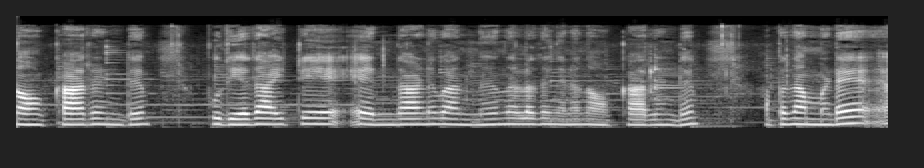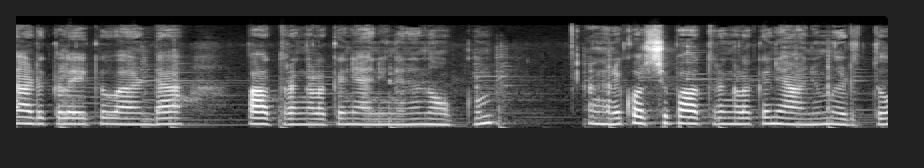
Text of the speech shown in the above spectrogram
നോക്കാറുണ്ട്. പുതിയതായിട്ട് എന്താണ് വന്നതെന്നുള്ളത് ഇങ്ങനെ നോക്കാറുണ്ട്. അപ്പോൾ നമ്മുടെ അടുക്കളയ്ക്ക് വേണ്ട പാത്രങ്ങളൊക്കെ ഞാനിങ്ങനെ നോക്കും. അങ്ങനെ കുറച്ച് പാത്രങ്ങളൊക്കെ ഞാനും എടുത്തു.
